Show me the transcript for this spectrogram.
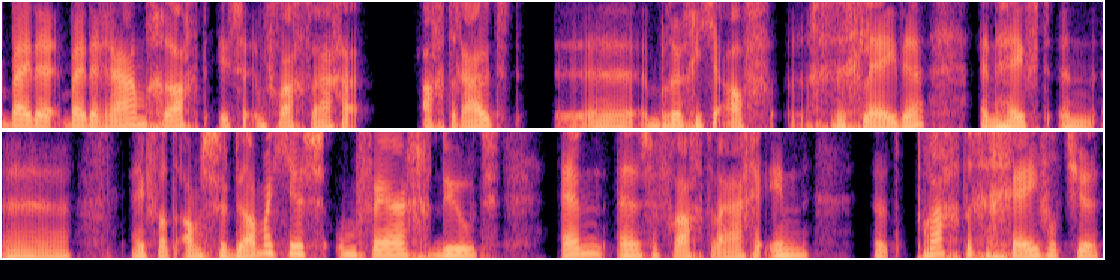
bij, de, bij de Raamgracht is een vrachtwagen achteruit uh, een bruggetje afgegleden en heeft, een, uh, heeft wat Amsterdammertjes omver geduwd en uh, zijn vrachtwagen in het prachtige geveltje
